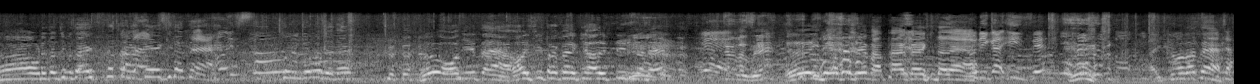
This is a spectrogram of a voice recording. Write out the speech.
あー俺たちも大好きなたこ焼きだぜ美味しそう。ということでね。うんお兄さん美味しいたこ焼きは売っているよね。イエーイうんイベントでまたたこ焼きだね。ノリがいいぜ。最高だぜ。じゃあ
